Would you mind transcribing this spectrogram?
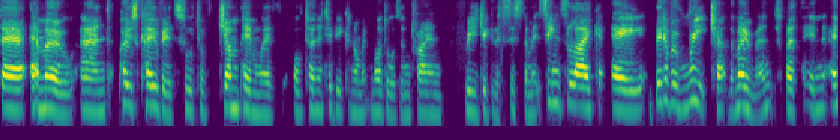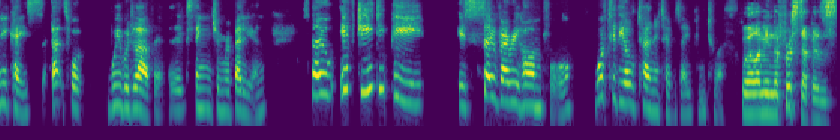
their MO and post COVID sort of jump in with alternative economic models and try and rejig the system? It seems like a bit of a reach at the moment, but in any case, that's what we would love it, Extinction Rebellion. So if GDP is so very harmful, what are the alternatives open to us? Well, I mean, the first step is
